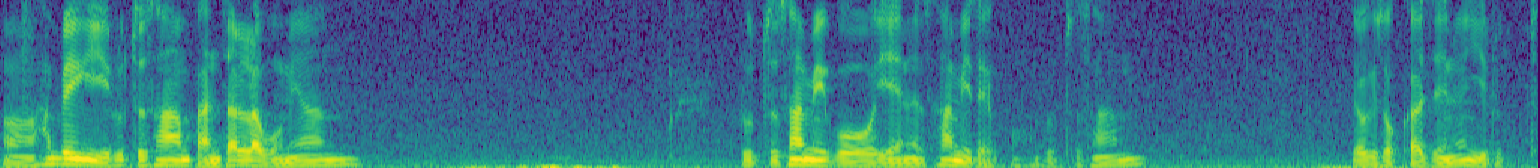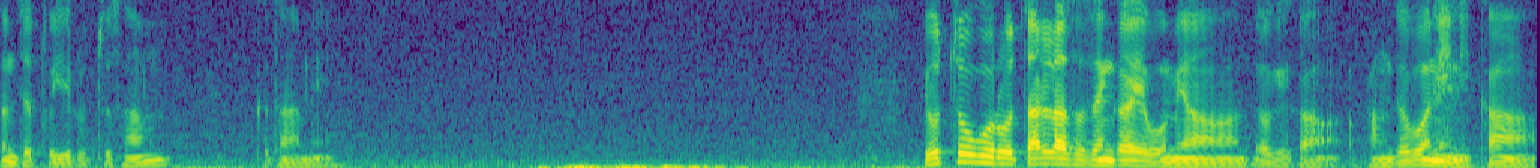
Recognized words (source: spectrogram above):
어, 한 변이 2루트 3 반 잘라보면 루트 3이고 얘는 3이 되고 루트 3 여기서까지는 2루, 전체 또 2루트 3 그 다음에 요쪽으로 잘라서 생각해 보면 여기가 방저번이니까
